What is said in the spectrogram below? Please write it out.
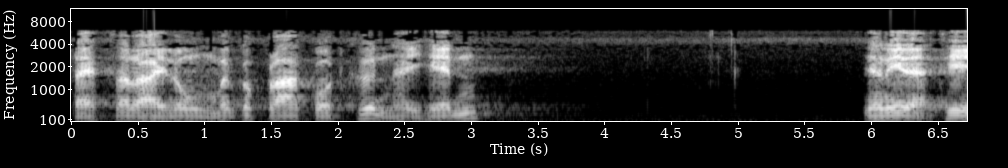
แตกสลายลงมันก็ปรากฏขึ้นให้เห็น อย่างนี้แหละ ที่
